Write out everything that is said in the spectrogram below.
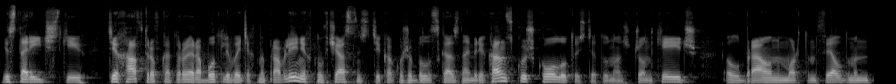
исторический тех авторов, которые работали в этих направлениях, ну, в частности, как уже было сказано, американскую школу, то есть это у нас Джон Кейдж, Эрл Браун, Мортон Фелдман,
